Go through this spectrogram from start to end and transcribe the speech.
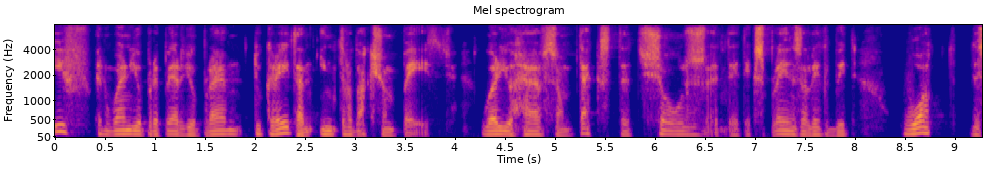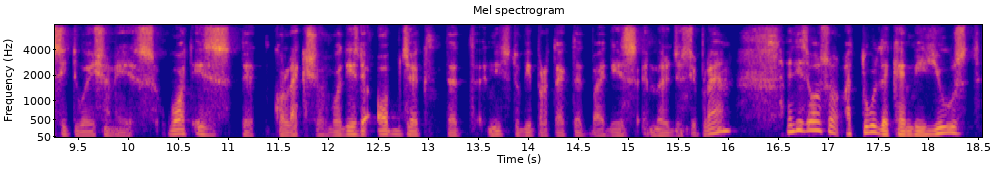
if and when you prepare your plan to create an introduction page where you have some text that shows that explains a little bit what the situation is, what is the collection, what is the object that needs to be protected by this emergency plan. And it's also a tool that can be used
